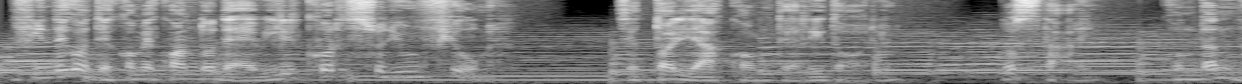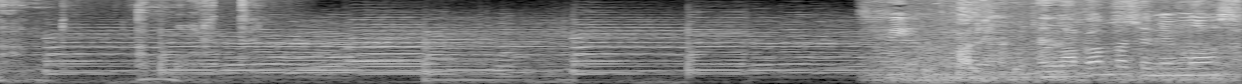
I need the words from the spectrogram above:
In fin dei conti è come quando devi il corso di un fiume. Se togli acqua a un territorio, lo stai condannando a morte. Vale. En La Pampa tenemos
